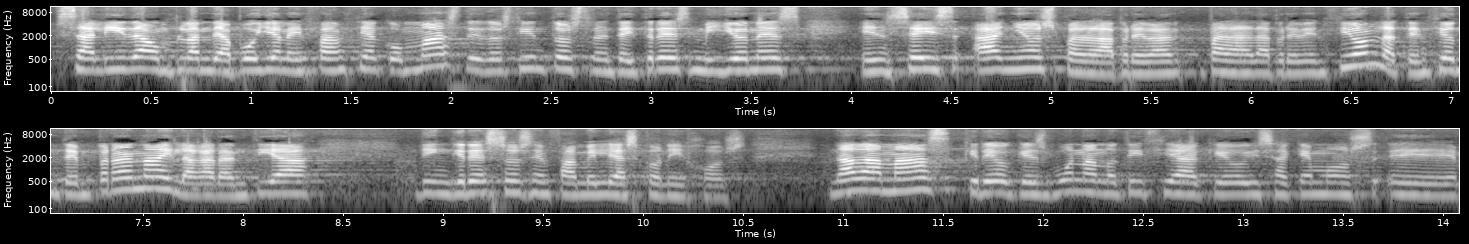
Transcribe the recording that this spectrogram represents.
salida a un plan de apoyo a la infancia con más de 233 millones en seis años para la, prevención, la atención temprana y la garantía de ingresos en familias con hijos. Nada más, creo que es buena noticia que hoy saquemos eh,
